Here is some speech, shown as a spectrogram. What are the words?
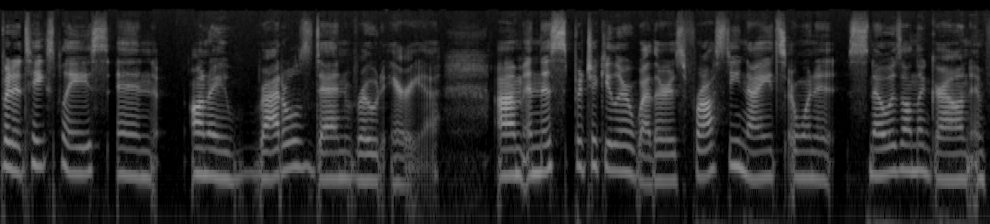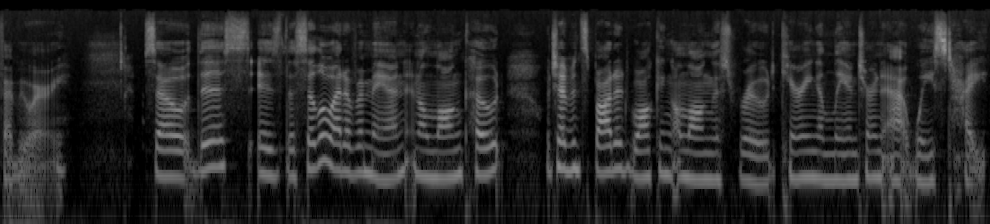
but it takes place in on a Rattlesden Road area. Um, and this particular weather is frosty nights or when it snow is on the ground in February. So this is the silhouette of a man in a long coat, which had been spotted walking along this road carrying a lantern at waist height.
